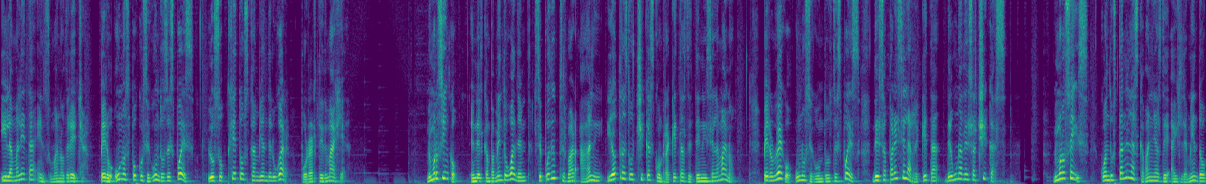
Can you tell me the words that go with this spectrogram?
y la maleta en su mano derecha. Pero unos pocos segundos después, los objetos cambian de lugar por arte de magia. Número 5. En el campamento Walden se puede observar a Annie y otras dos chicas con raquetas de tenis en la mano. Pero luego, unos segundos después, desaparece la raqueta de una de esas chicas. Número 6. Cuando están en las cabañas de aislamiento,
